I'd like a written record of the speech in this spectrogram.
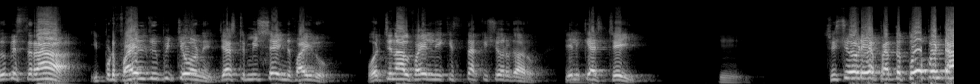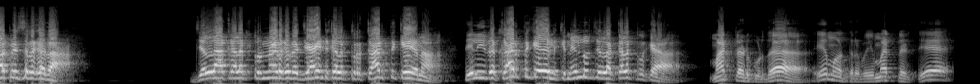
చూపిస్తారా? ఇప్పుడు ఫైల్ చూపించేవాడిని. జస్ట్ మిస్ అయింది ఫైలు. ఒరిజినల్ ఫైల్ నీకు ఇస్తా కిషోర్ గారు. టెలికాస్ట్ చేయి. శిష్యుడియ పెద్ద తోపంటి ఆఫీసర్ కదా. జిల్లా కలెక్టర్ ఉన్నాడు కదా జాయింట్ కలెక్టర్ కార్తికేయన? తెలియదా కార్తికేయన్కి? నెల్లూరు జిల్లా కలెక్టర్కా? మాట్లాడకూడదా? ఏమవుతారు భయ మాట్లాడితే?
